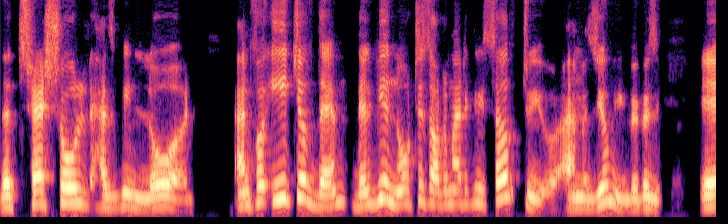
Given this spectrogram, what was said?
The threshold has been lowered. And for each of them, there'll be a notice automatically served to you, I'm assuming, because uh,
